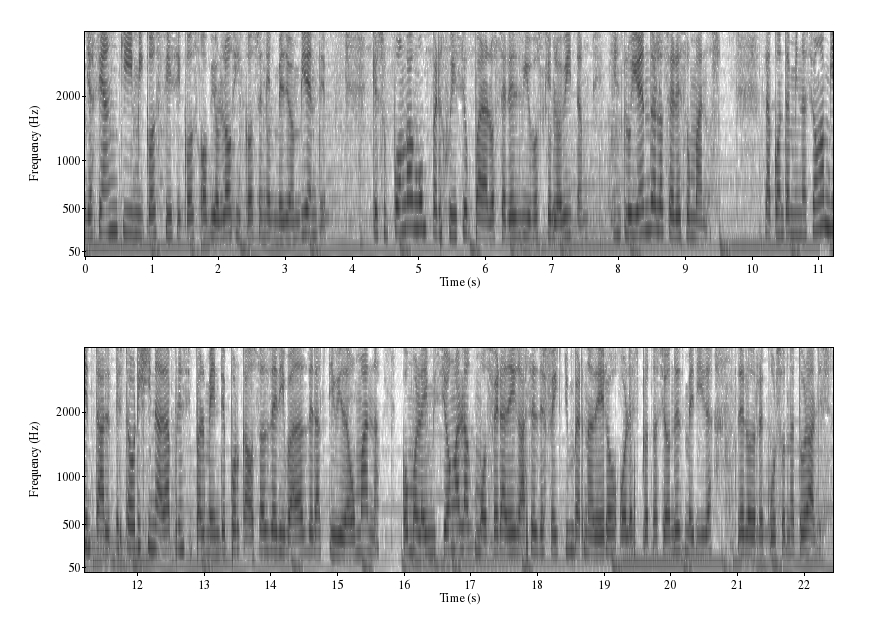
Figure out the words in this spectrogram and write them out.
ya sean químicos, físicos o biológicos en el medio ambiente, que supongan un perjuicio para los seres vivos que lo habitan, incluyendo a los seres humanos. La contaminación ambiental está originada principalmente por causas derivadas de la actividad humana, como la emisión a la atmósfera de gases de efecto invernadero o la explotación desmedida de los recursos naturales.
